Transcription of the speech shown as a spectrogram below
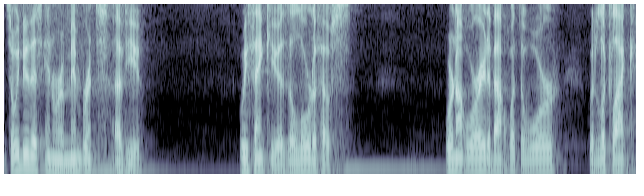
So we do this in remembrance of you. We thank you as the Lord of hosts. We're not worried about what the war would look like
